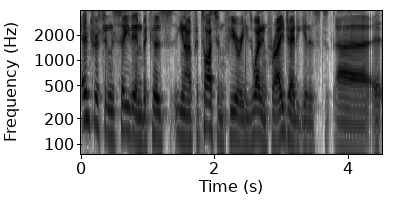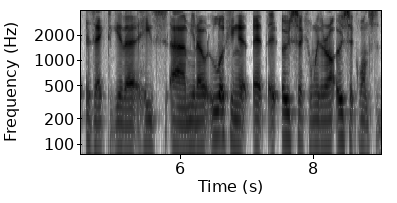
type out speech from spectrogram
interesting to see then because you know for Tyson Fury he's waiting for AJ to get his uh, his act together. He's um, you know looking at, at Usyk and whether or not Usyk wants to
